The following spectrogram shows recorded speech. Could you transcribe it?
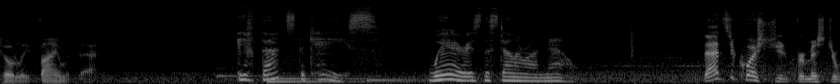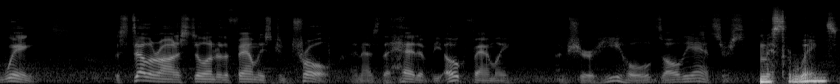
totally fine with that. If that's the case, where is the Stellaron now? That's a question for Mr. Wings. The Stellaron is still under the family's control, and as the head of the Oak family, I'm sure he holds all the answers. Mr. Wings.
